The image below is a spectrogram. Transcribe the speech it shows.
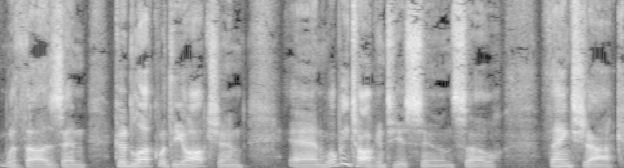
with us, and good luck with the auction. And we'll be talking to you soon. So, thanks, Jacques.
